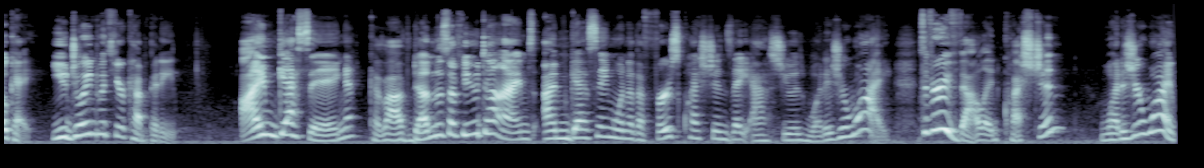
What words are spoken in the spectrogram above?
Okay, you joined with your company. I'm guessing, because I've done this a few times, I'm guessing one of the first questions they ask you is, What is your why? It's a very valid question. What is your why?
